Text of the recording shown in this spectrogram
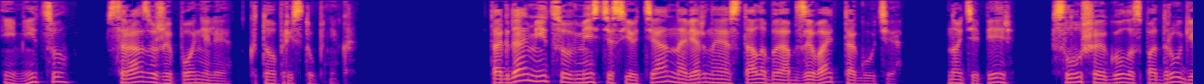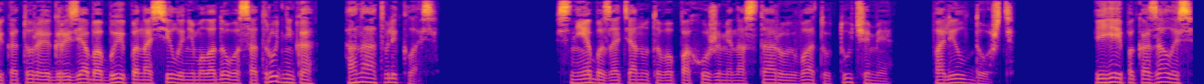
и Мицу сразу же поняли, кто преступник. Тогда Мицу вместе с Йотян, наверное, стала бы обзывать Тагути. Но теперь, слушая голос подруги, которая, грызя бобы, поносила немолодого сотрудника, она отвлеклась. С неба, затянутого похожими на старую вату тучами, полил дождь. И ей показалось,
